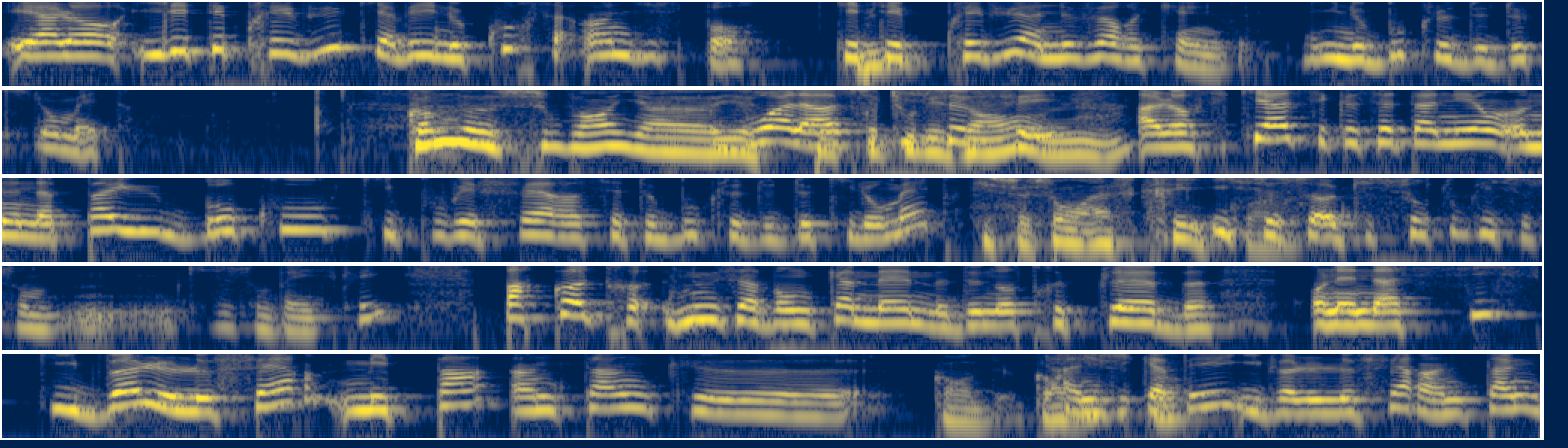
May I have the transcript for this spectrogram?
Et alors, il était prévu qu'il y avait une course handisport qui Oui. était prévue à 9h15, une boucle de 2 km. Comme euh, souvent, il y a, y a Voilà presque ce tous qui les se ans. fait. oui, Alors, ce qu'il y a, c'est que cette année, on n'en a pas eu beaucoup qui pouvaient faire cette boucle de 2 km. Qui se sont inscrits. Ils se sont, qui- surtout qui se sont, qui se sont pas inscrits. Par contre, nous avons quand même de notre club, on en a six qui veulent le faire, mais pas en tant que handicapés. Ils veulent le faire en tant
